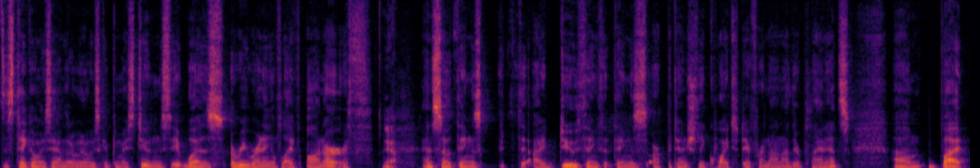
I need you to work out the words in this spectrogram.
this take-home exam that I would always give to my students, it was a rerunning of life on Earth. Yeah. And so things, I do think that things are potentially quite different on other planets, um, but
